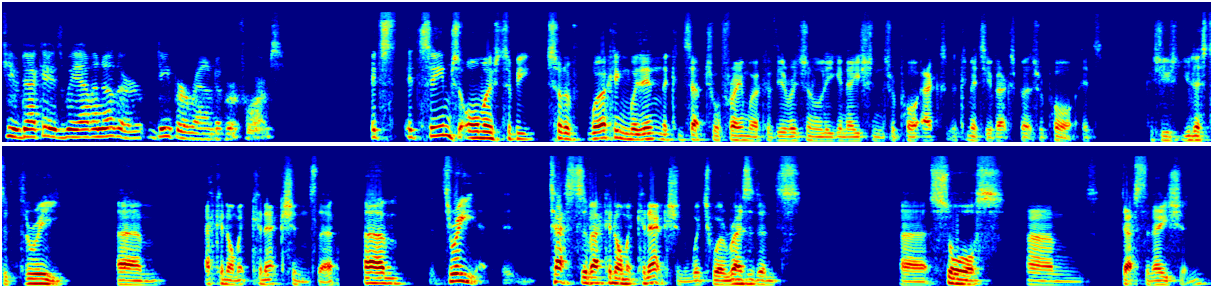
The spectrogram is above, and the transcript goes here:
few decades we have another deeper round of reforms. it's it seems almost to be sort of working within the conceptual framework of the original League of Nations report, ex, Committee of Experts report. It's because you you listed three um, economic connections there, um, three tests of economic connection, which were residence, uh, source, and destination.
